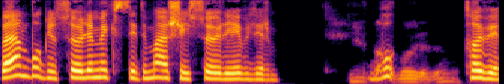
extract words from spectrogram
Ben bugün söylemek istediğim her şeyi söyleyebilirim. Bu- böyle değil mi? Tabii.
